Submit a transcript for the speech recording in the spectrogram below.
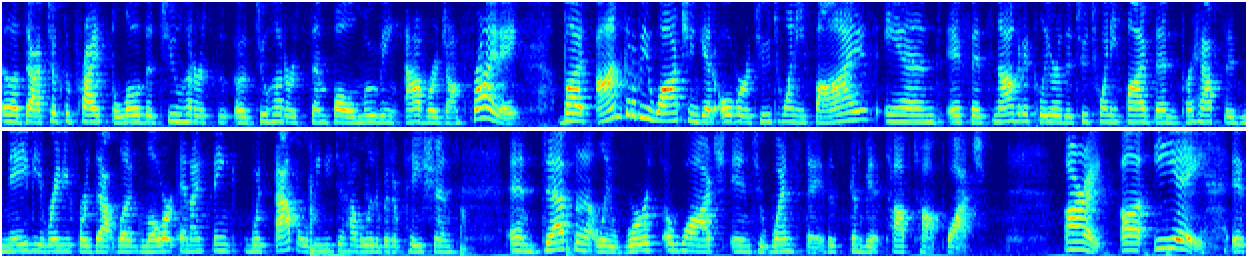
uh, that took the price below the 200, uh, 200 simple moving average on Friday. But I'm going to be watching it over 225. And if it's not going to clear the 225, then perhaps it may be ready for that leg lower. And I think with Apple, we need to have a little bit of patience and definitely worth a watch into Wednesday. This is going to be a top, top watch. All right. Uh, EA is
